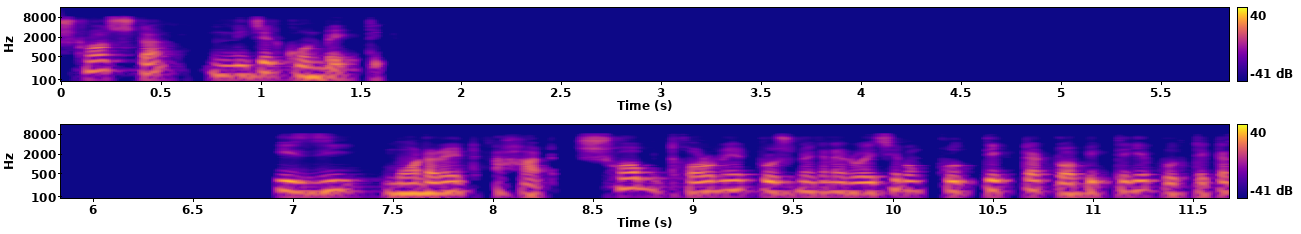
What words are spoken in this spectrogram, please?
স্রসটা নিচের কোন ব্যক্তি? ইজি মডারেট হার্ট সব ধরনের প্রশ্ন এখানে রয়েছে এবং প্রত্যেকটা টপিক থেকে প্রত্যেকটা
